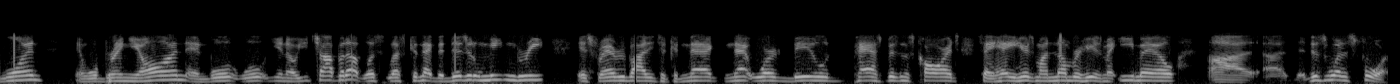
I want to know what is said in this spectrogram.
1 and we'll bring you on and we'll we'll you know you chop it up. Let's let's connect. The digital meet and greet is for everybody to connect network build pass business cards say hey here's my number here's my email. Uh, uh this is what it's for.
